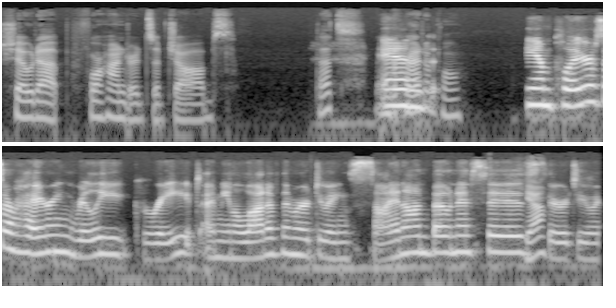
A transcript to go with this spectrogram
showed up for hundreds of jobs. That's incredible. And the employers are hiring really great. I mean, a lot of them are doing sign on bonuses. Yeah. They're doing,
